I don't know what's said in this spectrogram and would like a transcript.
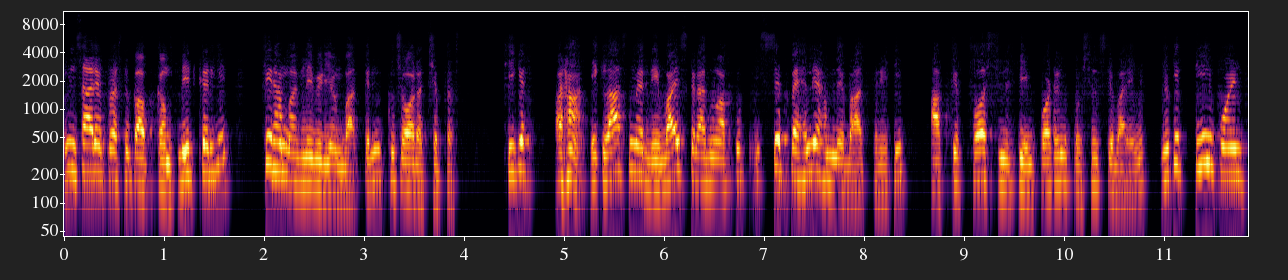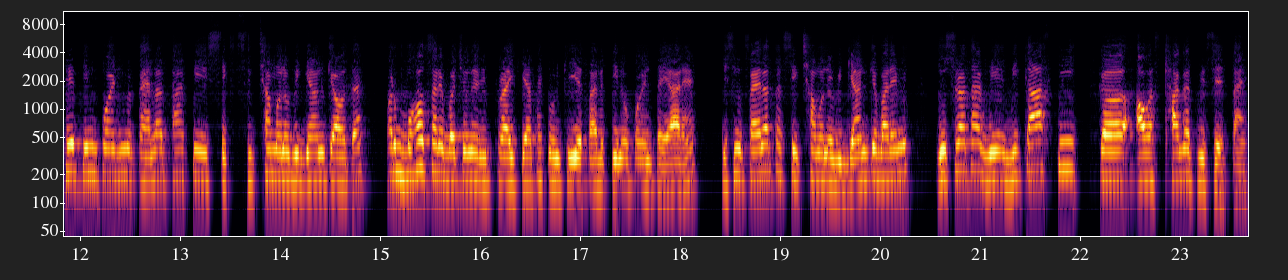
इन सारे प्रश्न को आप कंप्लीट करिए, फिर हम अगले वीडियो में बात करेंगे कुछ और अच्छे प्रश्न। ठीक है? और हाँ एक लास्ट में रिवाइज करा दूँ आपको। इससे पहले हमने बात करी थी आपके फ़र्स्ट यूनिट के इंपॉर्टेंट क्वेश्चन के बारे में, जो कि तीन पॉइंट थे, तीन पॉइंट में पहला था कि शिक्षा मनोविज्ञान क्या होता है, और बहुत सारे बच्चों ने रिप्लाई किया था कि उनकी ये सारे तीनों पॉइंट तैयार हैं, जिसमें पहला था शिक्षा मनोविज्ञान के बारे में, दूसरा था विकास की अवस्थागत विशेषताएँ,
